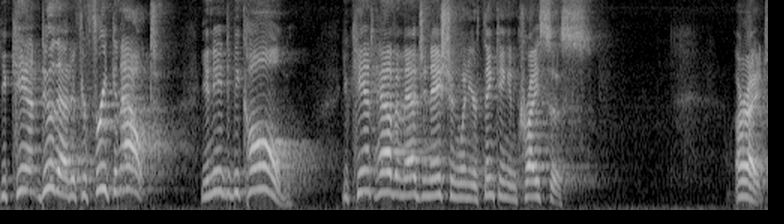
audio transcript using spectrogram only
You can't do that if you're freaking out. You need to be calm. You can't have imagination when you're thinking in crisis. All right,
